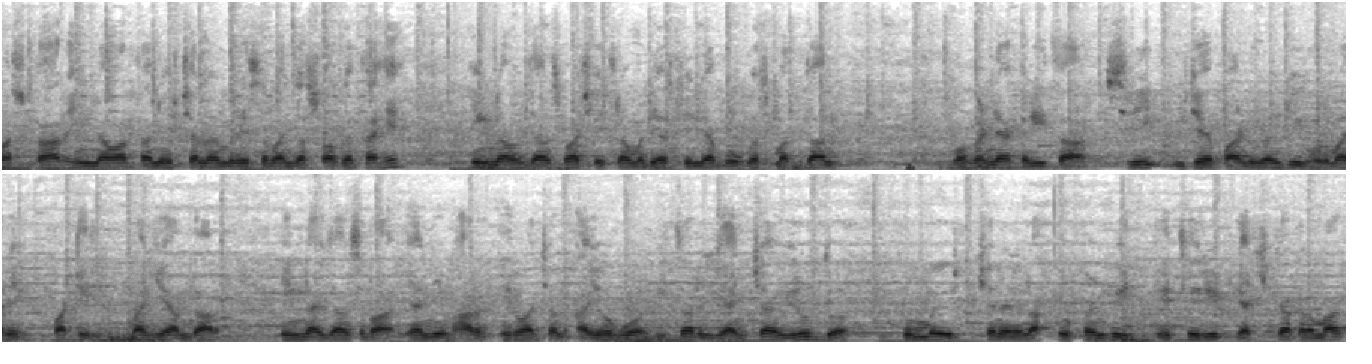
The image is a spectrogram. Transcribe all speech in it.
नमस्कार हिंगणा वार्ता न्यूज चॅनलमध्ये सर्वांचं स्वागत आहे. हिंगणा विधानसभा क्षेत्रामध्ये असलेल्या बोगस मतदान वगळण्याकरिता श्री विजय पांडुरंगी घोडमारे पाटील माजी आमदार हिंगणा विधानसभा यांनी भारत निर्वाचन आयोग व इतर यांच्या विरुद्ध मुंबई उच्च न्यायालय नागपूर खंडपीठ येथे रीट याचिका क्रमांक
